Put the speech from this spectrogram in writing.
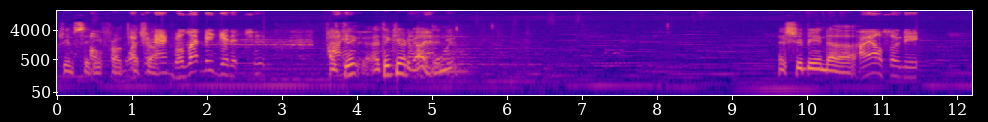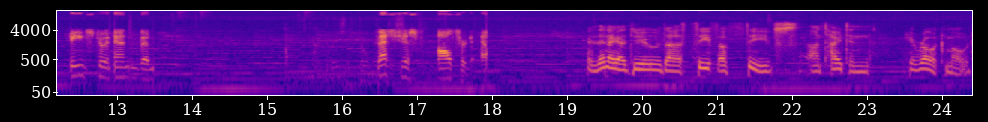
Dream oh, City Oh, for from what's her Petra. name? Well, let me get it too. I think haven't I think you already got it, didn't that you? It should be in the. I also need means to an end. The, that's just altered. And then I gotta do the Thief of Thieves on Titan Heroic mode.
